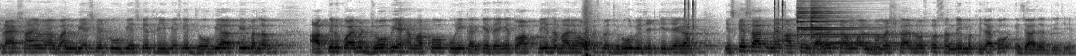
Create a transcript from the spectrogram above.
फ्लैट्स आए हुए हैं one B H K two B H K three B H K जो भी आपकी मतलब आपकी रिक्वायरमेंट जो भी है, हम आपको पूरी करके देंगे। तो आप प्लीज़ हमारे ऑफ़िस में ज़रूर विज़िट कीजिएगा। इसके साथ मैं आपसे इजाज़त चाहूँगा। नमस्कार दोस्तों संदीप मखीजा को इजाज़त दीजिए।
